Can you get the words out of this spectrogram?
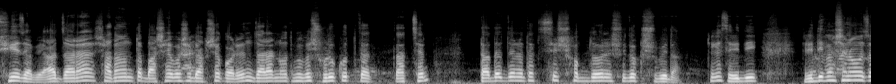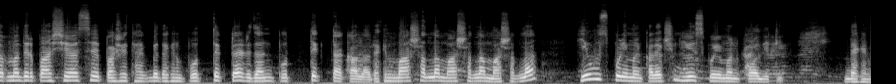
ছুঁয়ে যাবে। আর যারা সাধারণত বাসায় বসে ব্যবসা করেন, যারা নতুনভাবে শুরু করতে চাচ্ছেন, তাদের জন্য থাকছে সব ধরনের সুযোগ সুবিধা। ঠিক আছে? রিদি রিদি ভাষা হাউস আপনাদের পাশে আছে, পাশে থাকবে। দেখেন, প্রত্যেকটা ডিজাইন, প্রত্যেকটা কালার দেখেন মাশাল্লাহ মাশাল্লাহ মাশাল্লাহ হিউজ পরিমাণ কালেকশন হিউজ পরিমাণ কোয়ালিটি দেখেন,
